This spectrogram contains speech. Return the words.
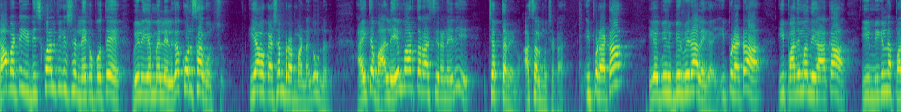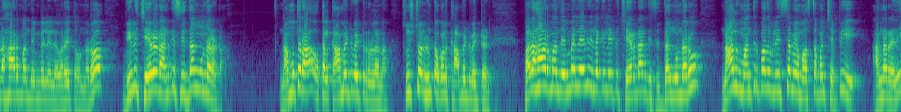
కాబట్టి ఈ డిస్క్వాలిఫికేషన్ లేకపోతే వీళ్ళు ఎమ్మెల్యేలుగా కొనసాగవచ్చు ఈ అవకాశం బ్రహ్మాండంగా ఉన్నది. అయితే వాళ్ళు ఏం వార్త రాసిరు అనేది చెప్తా నేను అసలు ముచ్చట. ఇప్పుడట ఇక మీరు మీరు వినాలి ఇక. ఇప్పుడట ఈ పది మంది కాక ఈ మిగిలిన పదహారు మంది ఎమ్మెల్యేలు ఎవరైతే ఉన్నారో వీళ్ళు చేరడానికి సిద్ధంగా ఉన్నారట. నమ్ముతారా? ఒకళ్ళు కామెంట్ పెట్టరు వాళ్ళన చూసేవాళ్ళు ఉంటే ఒకళ్ళు కామెంట్ పెట్టండి. పదహారు మంది ఎమ్మెల్యేలు వీళ్ళకి లేటు చేరడానికి సిద్ధంగా ఉన్నారు. నాలుగు మంత్రి పదవులు ఇస్తే మేము వస్తామని చెప్పి అన్నారని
